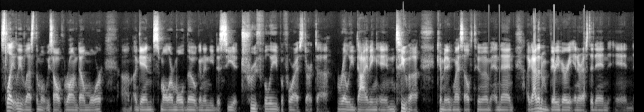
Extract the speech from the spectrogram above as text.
slightly less than what we saw with Rondale Moore. Um, again, smaller mold though. Going to need to see it truthfully before I start uh, really diving into uh, committing myself to him. And then a guy that I'm very very interested in in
